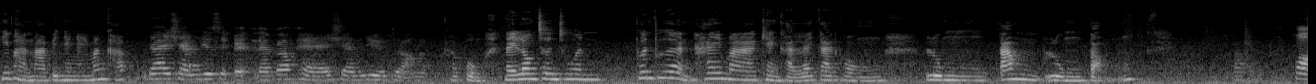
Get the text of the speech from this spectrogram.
ที่ผ่านมาเป็นยังไงมั่งครับ ได้แชมป์ยูสิบเอ็ดแล้วก็แพ้แชมป์ยูสองครับ ครับผมไหนลองเชิญชวนเพื่อนๆให้มาแข่งขันรายการของลุงตั้มลุงต๋อง ขอ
